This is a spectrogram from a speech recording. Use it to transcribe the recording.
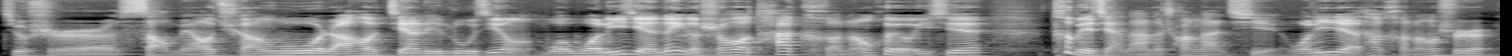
就是扫描全屋，然后建立路径。我我理解那个时候它可能会有一些特别简单的传感器，我理解它可能是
